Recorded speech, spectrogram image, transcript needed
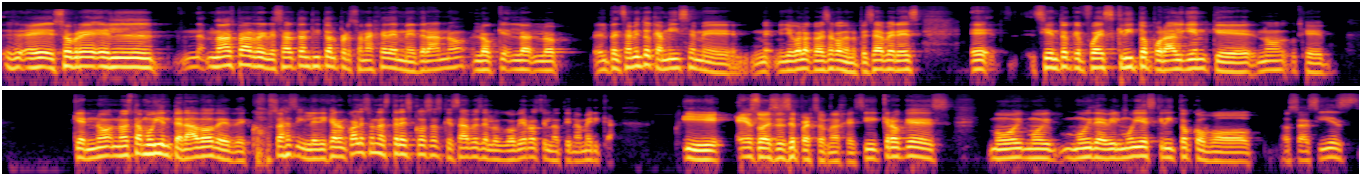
Eh, sobre el, nada más para regresar tantito al personaje de Medrano, lo que, el pensamiento que a mí se me, llegó a la cabeza cuando lo empecé a ver es, eh, siento que fue escrito por alguien que no, que, que no, no está muy enterado de, cosas y le dijeron, ¿cuáles son las tres cosas que sabes de los gobiernos en Latinoamérica? Y eso es ese personaje. Sí, creo que es muy, muy, muy débil, muy escrito como, o sea, sí es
